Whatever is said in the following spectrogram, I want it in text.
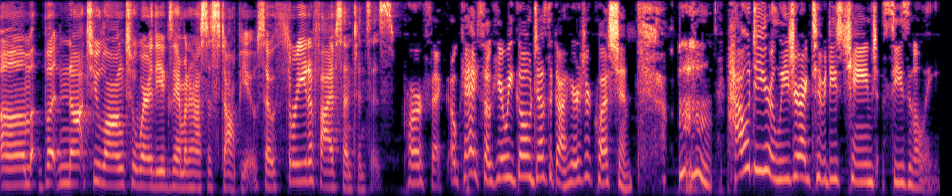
um, but not too long to where the examiner has to stop you. So three to five sentences. Perfect. Okay. So here we go. Jessica, here's your question. How do your leisure activities change seasonally?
